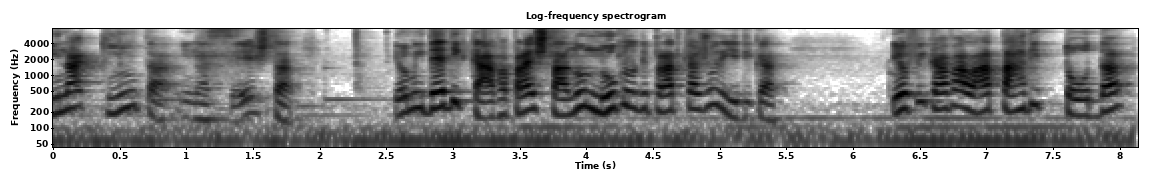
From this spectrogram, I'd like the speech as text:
E na quinta e na sexta, eu me dedicava para estar no núcleo de prática jurídica. eu ficava lá a tarde toda,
